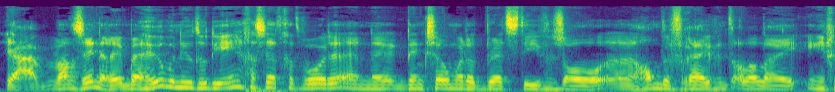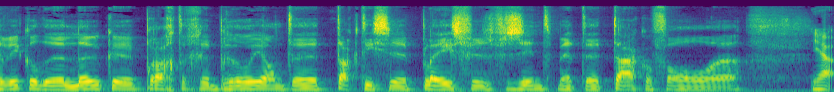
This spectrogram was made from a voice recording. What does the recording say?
ja, waanzinnig. Ik ben heel benieuwd hoe die ingezet gaat worden. En eh, ik denk zomaar dat Brad Stevens al handenwrijvend allerlei ingewikkelde, leuke, prachtige, briljante, tactische plays ver- verzint met tacoval. eh Ja,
